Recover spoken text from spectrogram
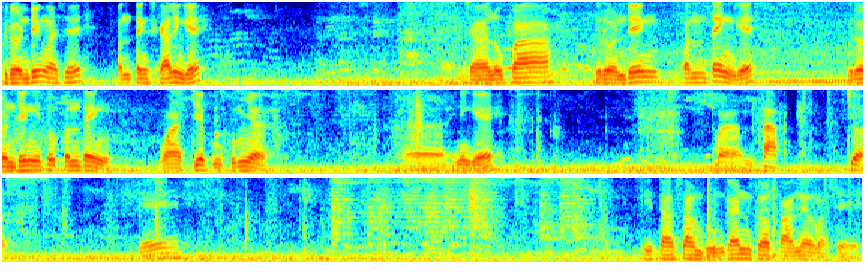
Grounding masih penting sekali nggih. Jangan lupa grounding penting nggih. Grounding itu penting wajib hukumnya. Nah ini nggih. Mantap jos. Oke. Kita sambungkan ke panel masih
